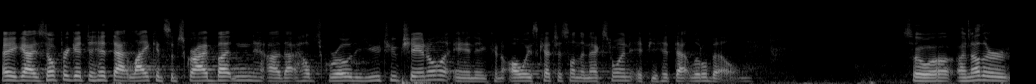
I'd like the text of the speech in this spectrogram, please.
Hey guys, don't forget to hit that like and subscribe button. Uh, that helps grow the YouTube channel and you can always catch us on the next one if you hit that little bell. So uh, another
